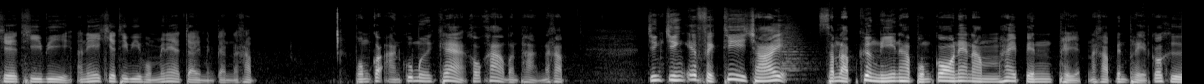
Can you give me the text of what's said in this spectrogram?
KTV อันนี้ KTV ผมไม่แน่ใจเหมือนกันนะครับ ผมก็อ่านคู่มือแค่คร่าวๆผ่านๆนะครับ จริงๆเอฟเฟกที่ใช้สำหรับเครื่องนี้นะครับ ผมก็แนะนำให้เป็นเพลทนะครับ เป็นเพลทก็คือ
